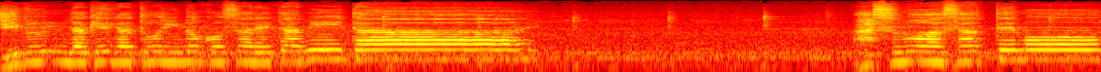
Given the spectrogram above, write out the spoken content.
自分だけが取り残されたみたい。明日も明後日も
